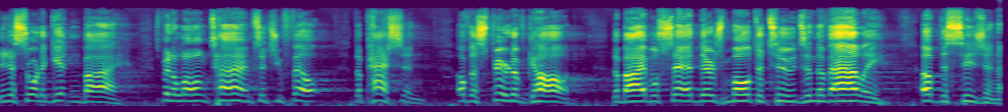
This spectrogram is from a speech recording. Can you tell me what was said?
you're just sort of getting by. It's been a long time since you felt the passion of the Spirit of God. The Bible said there's multitudes in the valley of decision.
